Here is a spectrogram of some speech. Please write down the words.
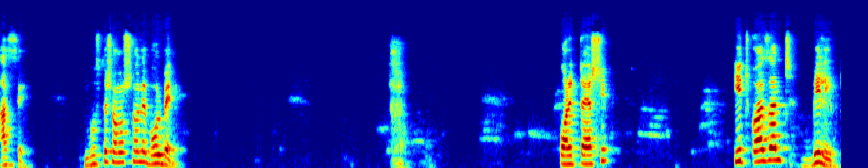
আছে। বুঝতে সমস্যা হলে বলবেন। পরেরটায় আসি। It wasn't believed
